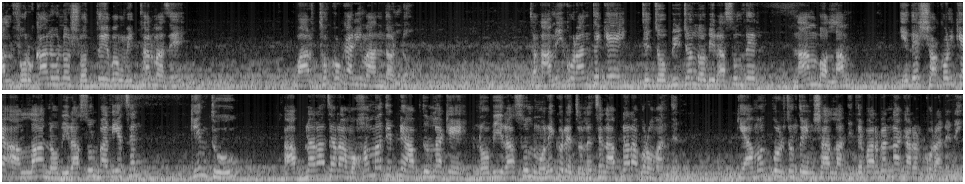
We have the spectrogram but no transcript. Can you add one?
আল ফুরকান হলো সত্য এবং মিথ্যার মাঝে পার্থক্যকারী মানদণ্ড। তো আমি কোরআন থেকে যে চব্বিশ জন নবী রাসুলদের নাম বললাম, এদের সকলকে আল্লাহ নবী রাসুল বানিয়েছেন, কিন্তু আপনারা যারা মোহাম্মদ ইবনে আবদুল্লাহকে নবী রাসুল মনে করে চলেছেন, আপনারা প্রমাণ দেন। কেয়ামত পর্যন্ত ইনশাআল্লাহ দিতে পারবেন না, কারণ কোরআনে নেই।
